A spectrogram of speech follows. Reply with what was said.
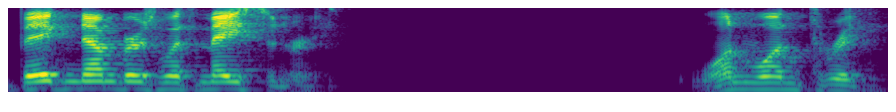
Big numbers with masonry. 113.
